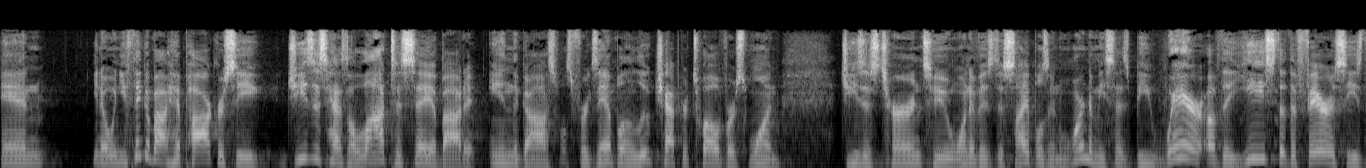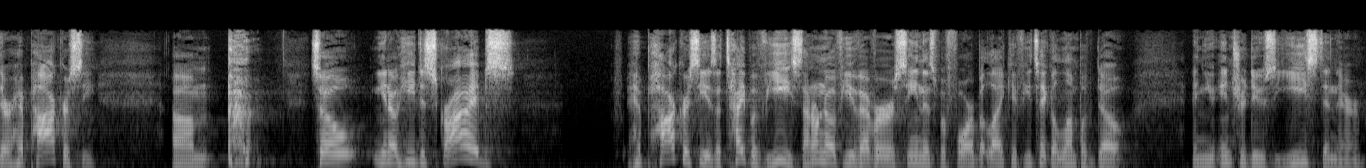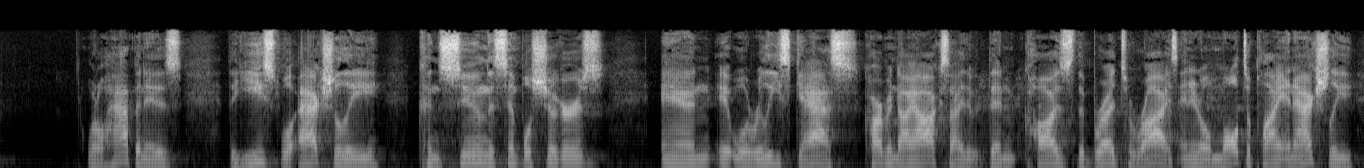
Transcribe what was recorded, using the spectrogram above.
And, you know, when you think about hypocrisy, Jesus has a lot to say about it in the Gospels. For example, in Luke chapter 12, verse 1, Jesus turned to one of his disciples and warned him. He says, Beware of the yeast of the Pharisees, their hypocrisy. Um, so, you know, he describes hypocrisy as a type of yeast. I don't know if you've ever seen this before, but like if you take a lump of dough and you introduce yeast in there, what will happen is the yeast will actually consume the simple sugars and it will release gas, carbon dioxide, that would then cause the bread to rise, and it'll multiply and actually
